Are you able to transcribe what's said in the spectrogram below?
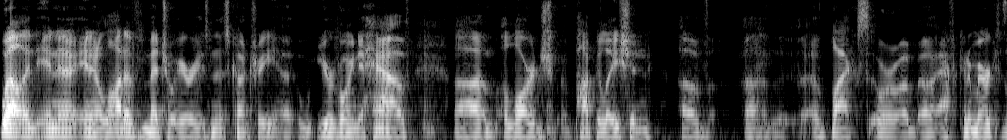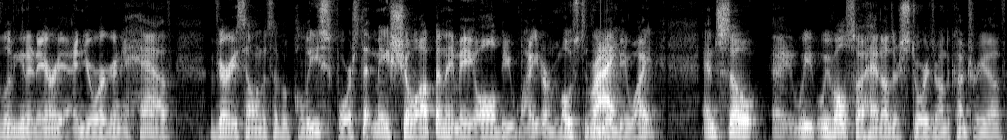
Well, in in a, in a lot of metro areas in this country, uh, you're going to have um, a large population of uh, of blacks or uh, African Americans living in an area, and you are going to have various elements of a police force that may show up, and they may all be white, or most of them may be white. And so uh, we we've also had other stories around the country of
